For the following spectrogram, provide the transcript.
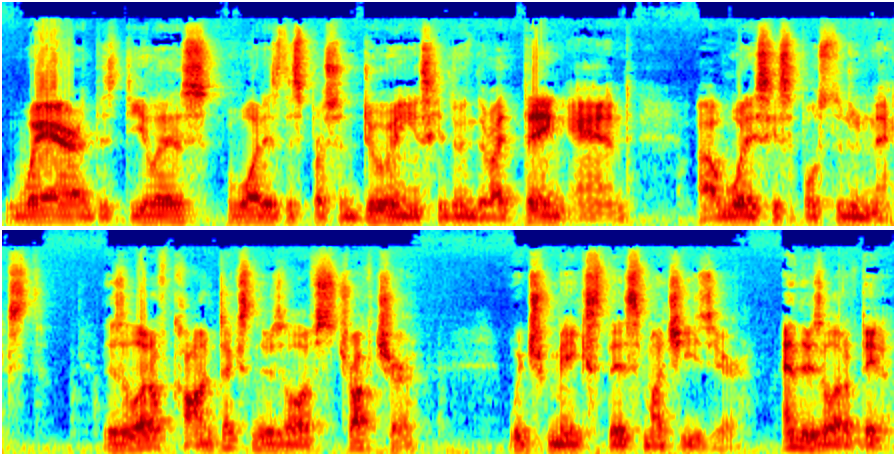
where this deal is, what is this person doing, is he doing the right thing, and uh, what is he supposed to do next. There's a lot of context and there's a lot of structure, which makes this much easier. And there's a lot of data.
